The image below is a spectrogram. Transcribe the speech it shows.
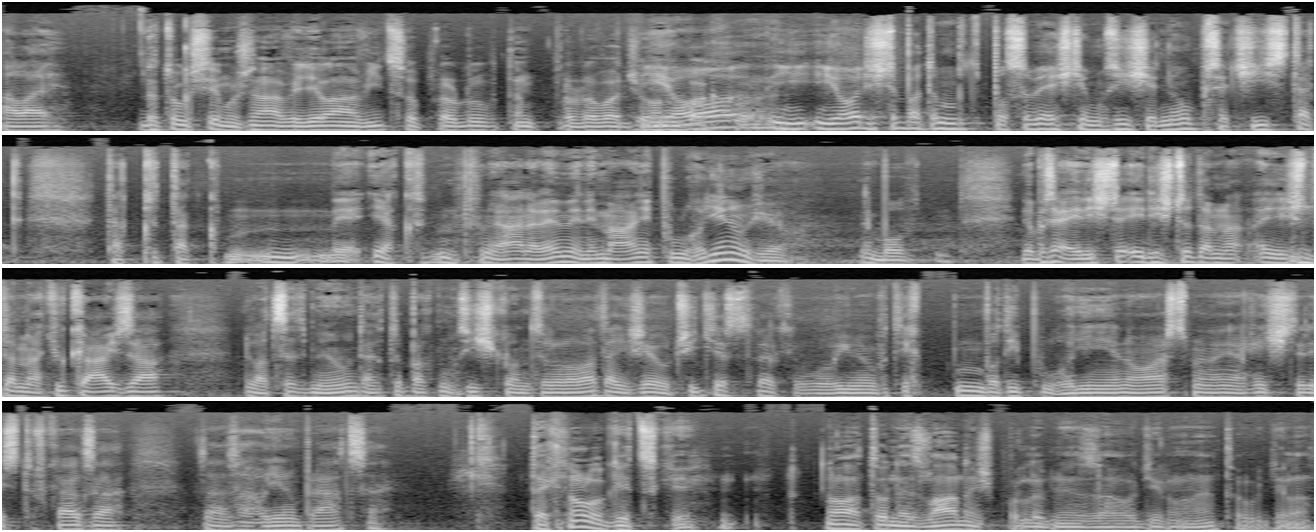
ale No to už si možná vydělá víc opravdu ten prodavač John jo, Bachu, jo, když to potom po sobě ještě musíš jednou přečíst, tak, tak, tak mm, jak, já nevím, minimálně půl hodinu, že jo? Nebo, dobře, i když to, i když to tam, i když to tam naťukáš za 20 minut, tak to pak musíš kontrolovat, takže určitě se tak mluvíme o, těch, o té půl hodině, no až jsme na nějakých 400 za, za, za hodinu práce. Technologicky. No a to nezvládneš podle mě za hodinu, ne, to udělat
